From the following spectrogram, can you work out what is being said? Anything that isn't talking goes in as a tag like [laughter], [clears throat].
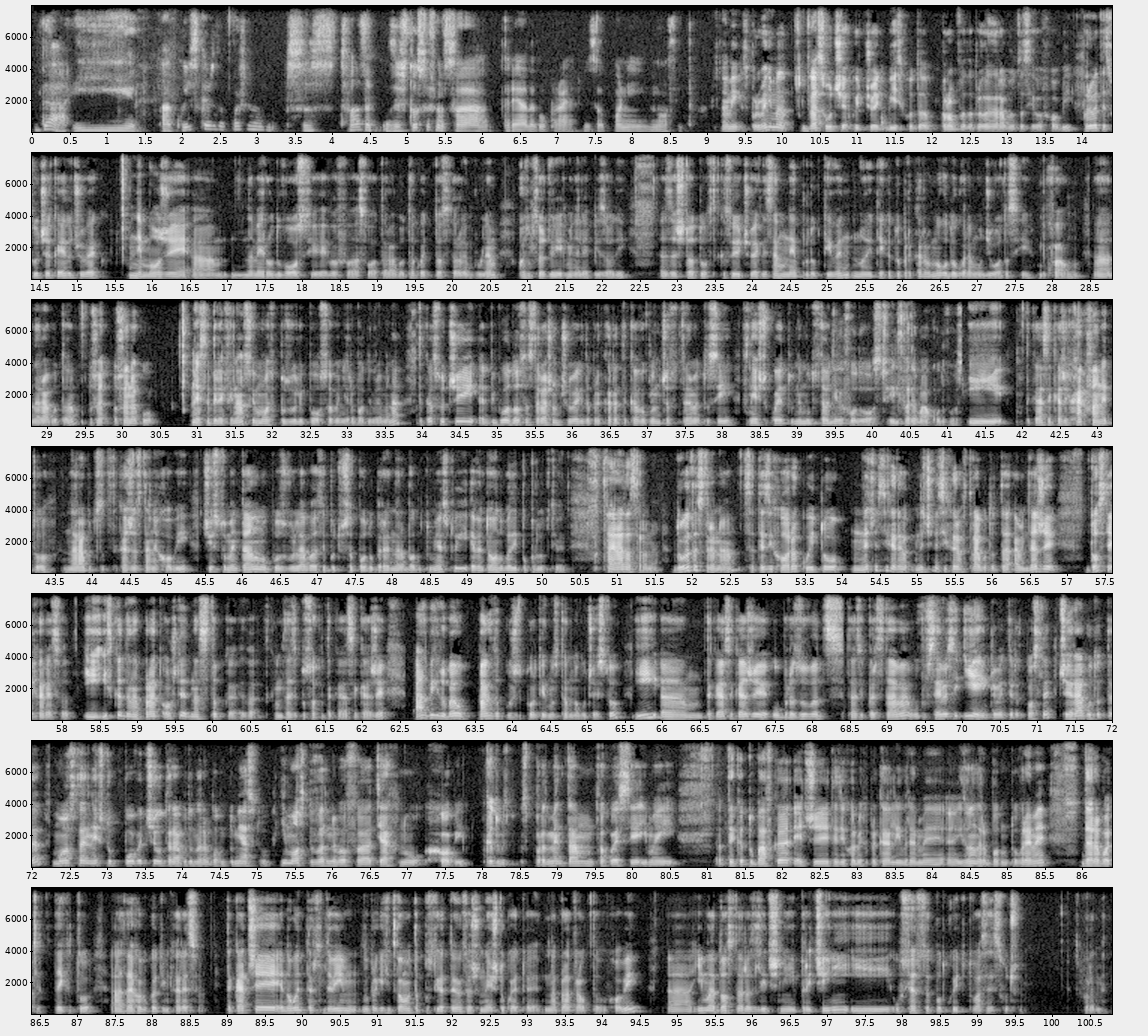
Да, и ако искаш да почнем с това, за... защо всъщност това трябва да го правим? За какво ни носите? Ами, според мен има два случая, в които човек би искал да пробва да превърне работата си в хоби. Първият е случай, където човек не може да намери удоволствие в а, своята работа, което е доста сериозен проблем, който сме съждали в минали епизоди, защото в такъв случай човек не само не е продуктивен, но и тъй като прекарва много дълго време от живота си, буквално, а, на работа, освен, освен ако не е стабилен финансово и може да се позволи по-особени работни времена. В такъв случай е, би било доста страшно човек да прекара такава главна част от времето си в нещо, което не му доставя никакво удоволствие или твърде малко удоволствие. И така да се каже, хакването на работата, така да стане хоби, чисто ментално му позволява да се почувства по-добре на работното място и евентуално да бъде по-продуктивен. Това е едната страна. Другата страна са тези хора, които не че, си харесват, не, че не си харесват работата, ами даже доста я харесват и искат да направят още една стъпка към тази посока, така да се каже. Аз бих добавил пак да повишат продуктивността много често и ам, така да се каже образуват тази представа в себе си и я имплементират после, че работата може да стане нещо повече от работа на работното място и може да се превърне в а, тяхно хоби. Като според мен там това, което се има и тъй като добавка е, че тези хора биха прекарали време извън работното време да работят, тъй като а, това е хоби, което им харесва. Така че е много интересно да видим, въпреки че двамата постигат едно също нещо, което е направят работа в хоби, а, има доста различни причини и обстоятелства, под които това се случва, според мен.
